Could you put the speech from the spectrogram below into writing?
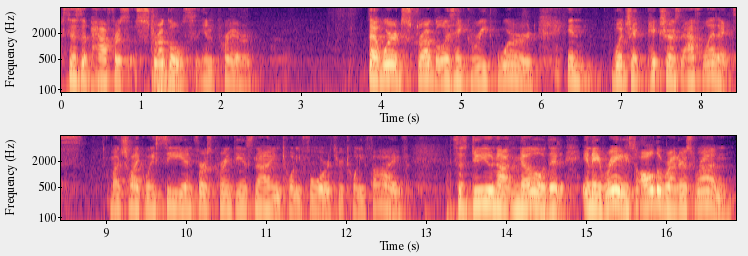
Says Epaphras struggles in prayer. That word struggle is a Greek word in which it pictures athletics, much like we see in 1 Corinthians 9 24 through 25. It says, Do you not know that in a race all the runners run,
